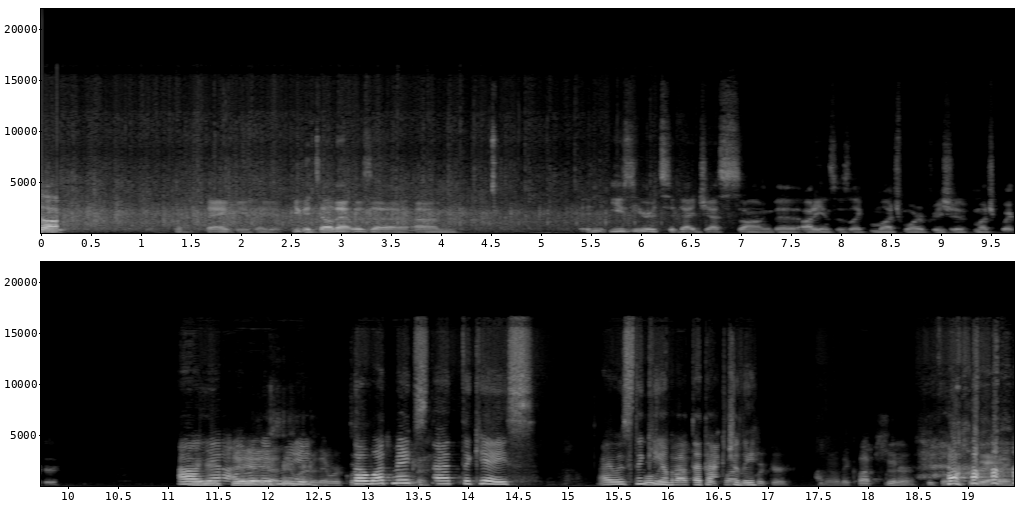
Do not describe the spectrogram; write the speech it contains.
It's uh, Thank you, thank you. You could tell that was a um, an easier to digest song. The audience was like much more appreciative, much quicker. Oh Mhm. yeah, yeah, would yeah, yeah. They were, they were So what makes that the case? I was thinking they about clap- that actually. Quicker. No, they clap sooner. Chico, that's what you're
